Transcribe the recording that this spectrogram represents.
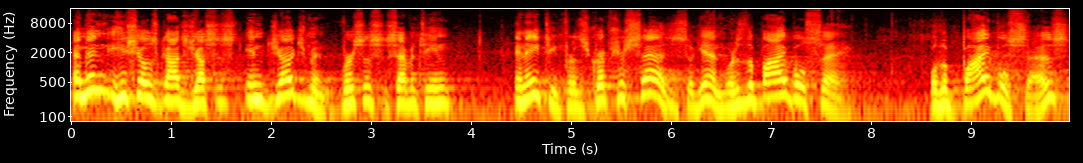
And then he shows God's justice in judgment, verses 17 and 18. For the scripture says, again, what does the Bible say? Well, the Bible says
